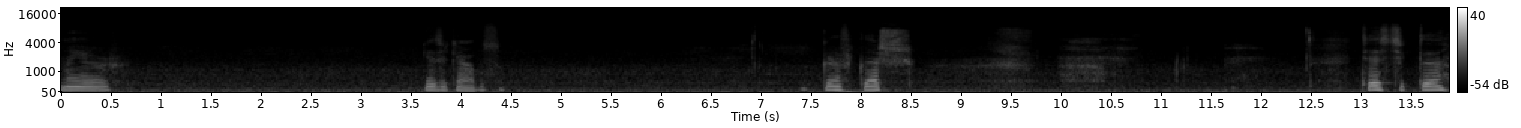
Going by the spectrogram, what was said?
Mayor. Gece kabusu. Grafikler. Test çıktı.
